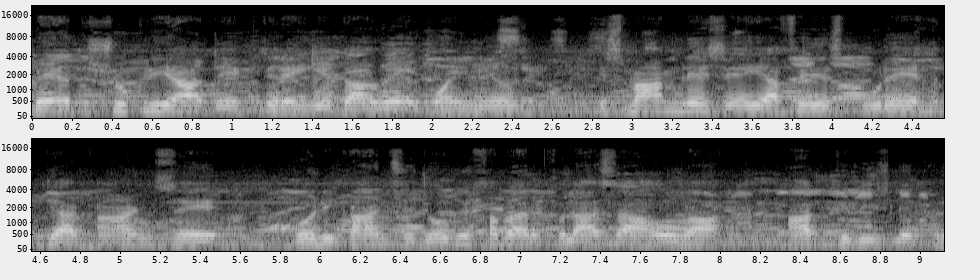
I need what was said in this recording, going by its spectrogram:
बेहद शुक्रिया, देखते रहिए दावेर पॉइंट न्यूज़। इस मामले से या फिर इस पूरे हत्याकांड से, गोलीकांड से जो भी खबर, खुलासा होगा, आपके बीच लेकर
